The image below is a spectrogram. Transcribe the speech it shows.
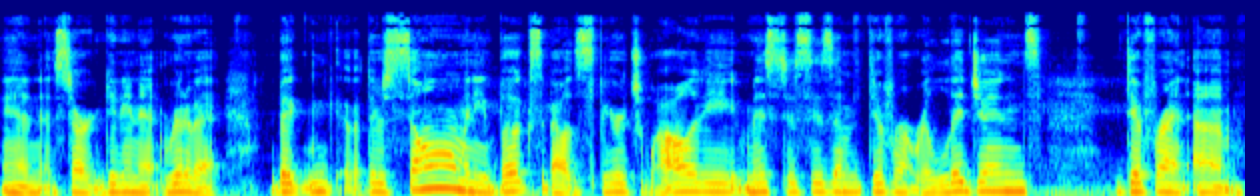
and start getting it rid of it. But there's so many books about spirituality, mysticism, different religions, different um,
